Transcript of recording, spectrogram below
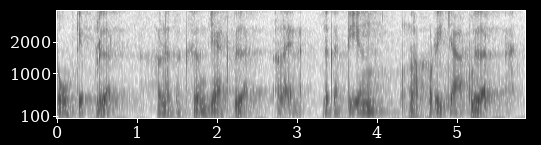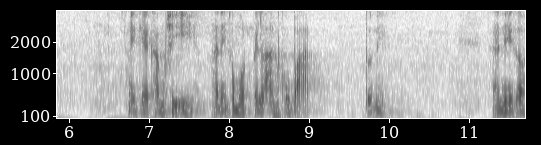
ตู้เก็บเลือด แล้วก็เครื่องแยกเลือดอะไรนะแล้วก็เตียงรับบริจาคเลือด ให้แก่คำชีอันนี้ก็หมดไปล้านกว่าบาท ตัวนี้ อันนี้ก็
